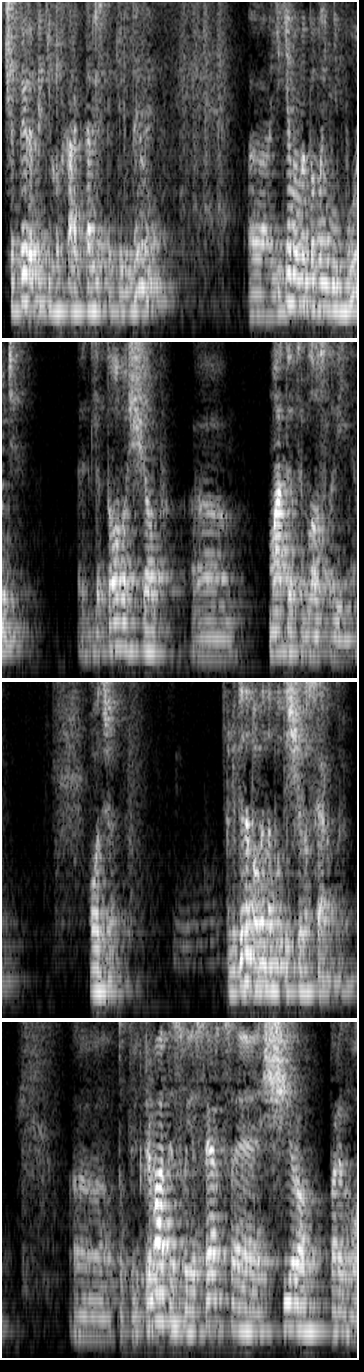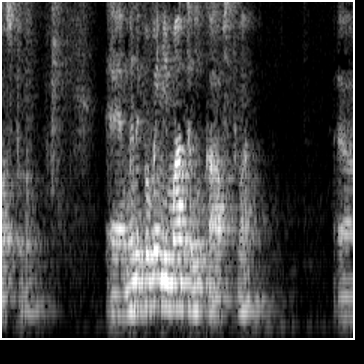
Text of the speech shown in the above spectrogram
чотири таких от характеристики людини, якими ми повинні бути для того, щоб мати це благословіння. Отже, людина повинна бути щиросердною. Е, Тобто відкривати своє серце щиро перед Господом. Е, Ми не повинні мати лукавства. Е,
